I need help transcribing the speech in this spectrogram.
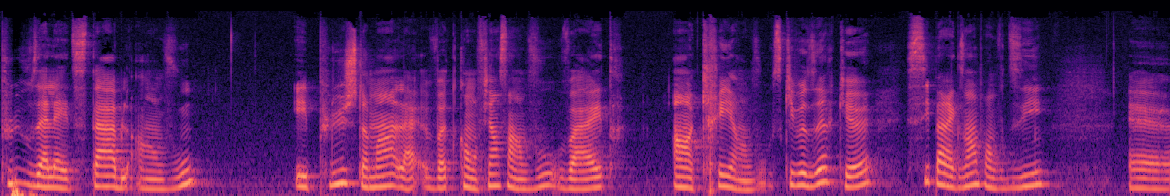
plus vous allez être stable en vous et plus justement votre confiance en vous va être ancrée en vous. Ce qui veut dire que si par exemple on vous dit euh,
